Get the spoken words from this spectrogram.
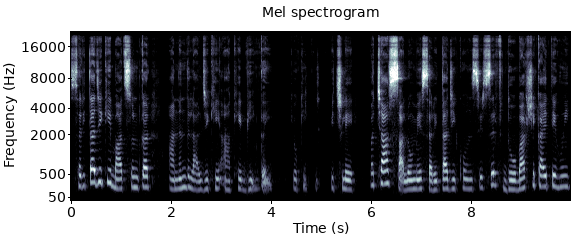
सरिता जी की बात सुनकर आनंद लाल जी की आँखें भीग गईं, क्योंकि पिछले पचास सालों में सरिता जी को उनसे सिर्फ़ दो बार शिकायतें हुई,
